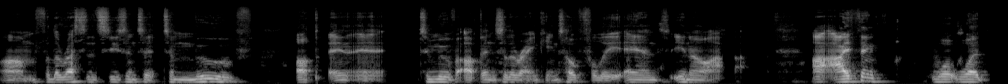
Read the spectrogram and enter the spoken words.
um, for the rest of the season to to move up and to move up into the rankings hopefully and you know I, I think what what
